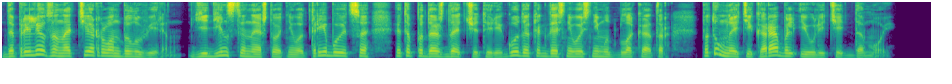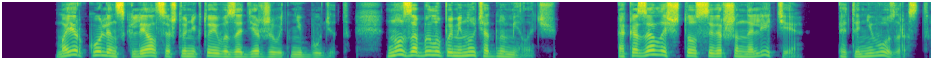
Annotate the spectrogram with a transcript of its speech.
До прилета на Терру он был уверен. Единственное, что от него требуется, это подождать четыре года, когда с него снимут блокатор, потом найти корабль и улететь домой. Майор Коллинс клялся, что никто его задерживать не будет, но забыл упомянуть одну мелочь. Оказалось, что совершеннолетие — это не возраст.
